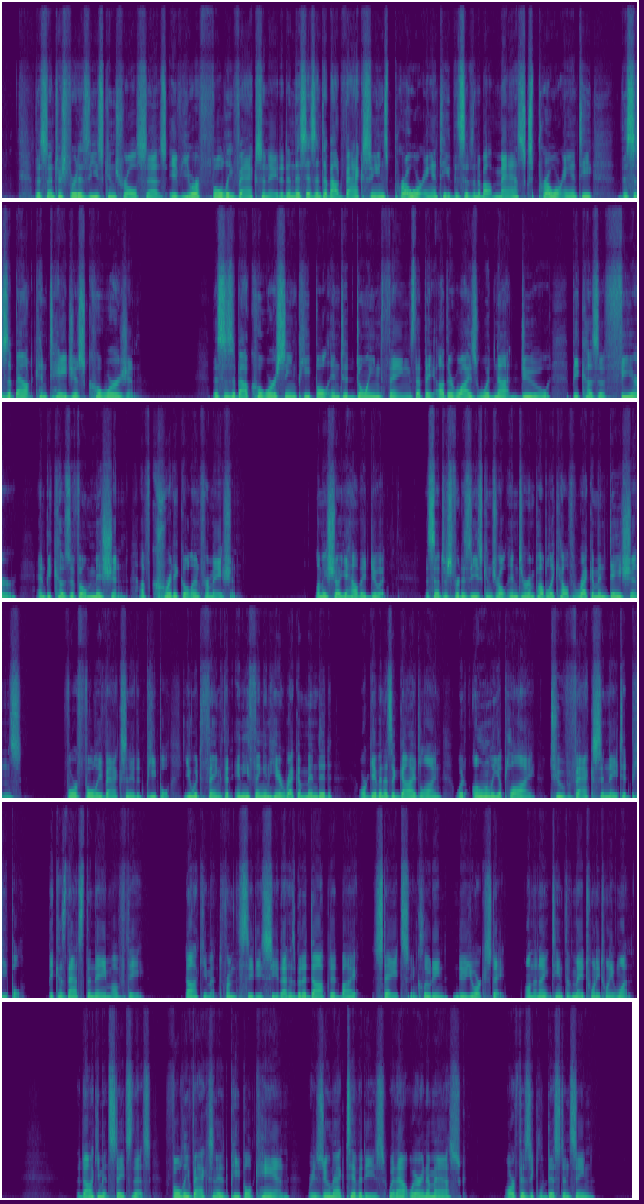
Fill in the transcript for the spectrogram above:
The Centers for Disease Control says if you're fully vaccinated, and this isn't about vaccines, pro or anti, this isn't about masks, pro or anti, this is about contagious coercion. This is about coercing people into doing things that they otherwise would not do because of fear and because of omission of critical information. Let me show you how they do it. The Centers for Disease Control interim public health recommendations for fully vaccinated people. You would think that anything in here recommended or given as a guideline would only apply to vaccinated people because that's the name of the document from the CDC that has been adopted by states, including New York State, on the 19th of May 2021. The document states this fully vaccinated people can resume activities without wearing a mask or physical distancing,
